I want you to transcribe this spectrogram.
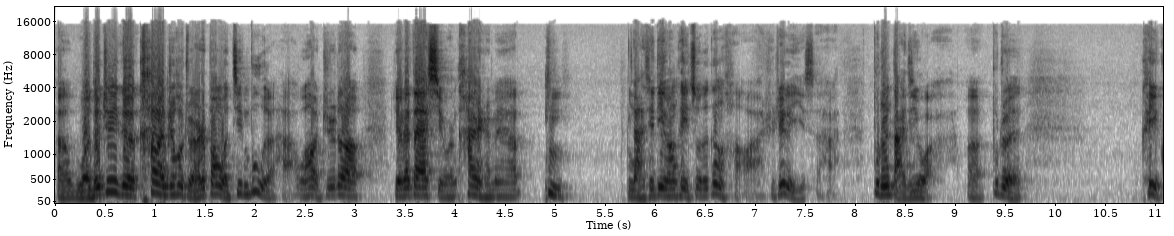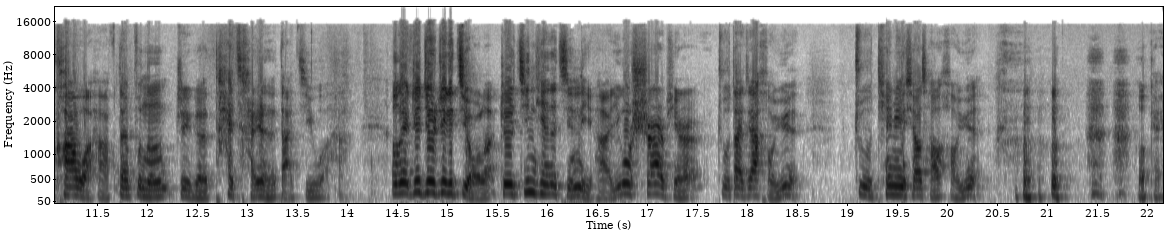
呃，我的这个看完之后主要是帮我进步的哈，我好知道原来大家喜欢看什么呀？哪些地方可以做得更好啊？是这个意思哈，不准打击我啊，不准可以夸我哈，但不能这个太残忍的打击我哈。OK，这就是这个酒了，这是今天的锦鲤哈，一共十二瓶，祝大家好运。祝天命小草好运，OK。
